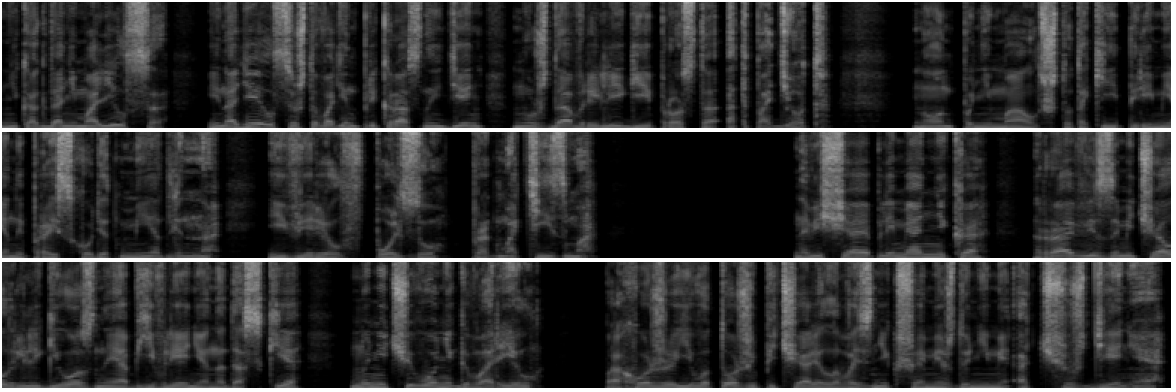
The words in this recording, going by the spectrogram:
никогда не молился и надеялся, что в один прекрасный день нужда в религии просто отпадет. Но он понимал, что такие перемены происходят медленно и верил в пользу прагматизма — Навещая племянника, Равви замечал религиозные объявления на доске, но ничего не говорил. Похоже, его тоже печалило возникшее между ними отчуждение.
